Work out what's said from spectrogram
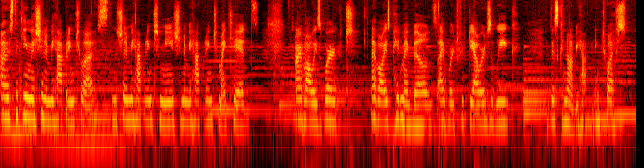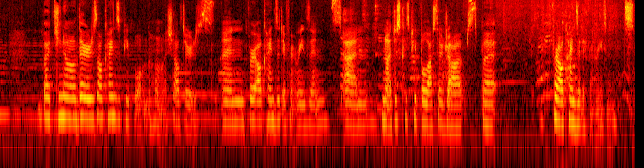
I was thinking this shouldn't be happening to us. This shouldn't be happening to me. It shouldn't be happening to my kids. I've always worked. I've always paid my bills. I've worked 50 hours a week. This could not be happening to us. But you know, there's all kinds of people in the homeless shelters, and for all kinds of different reasons. And not just because people lost their jobs, but for all kinds of different reasons.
